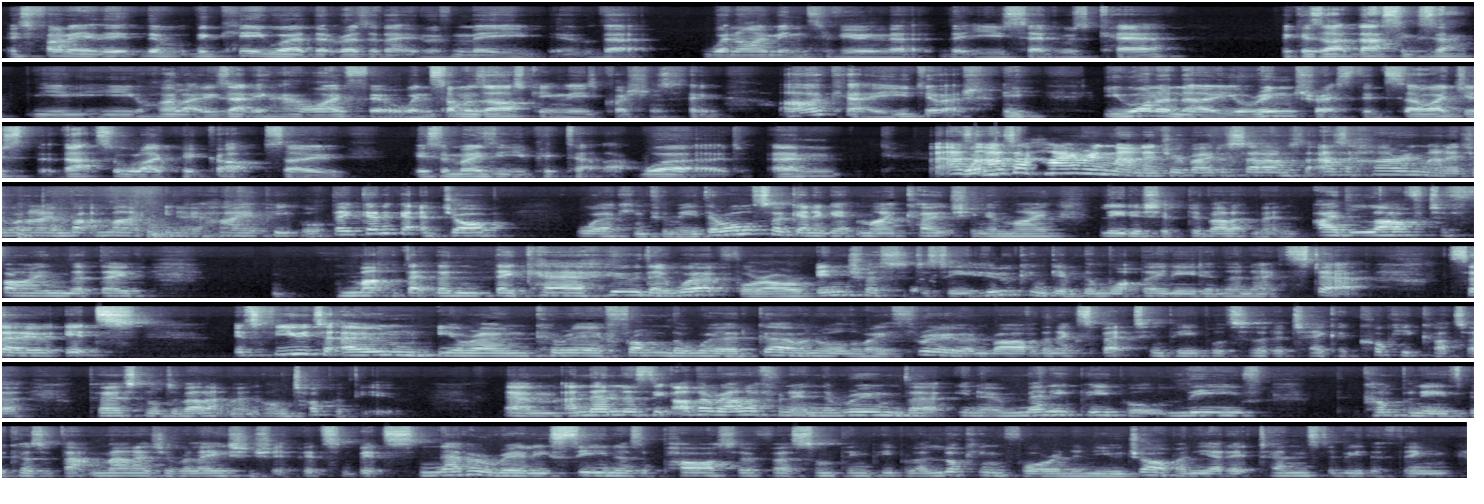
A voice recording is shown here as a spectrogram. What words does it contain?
It's funny. The, the, the, key word that resonated with me that when I'm interviewing that that you said was care, because that, that's exactly you you highlight exactly how I feel when someone's asking these questions. I think, oh, okay, you do actually you want to know, you're interested. So I just that's all I pick up. So it's amazing you picked out that word. Um, as, as a hiring manager, if I just said, as a hiring manager, when I might, you know, hire people, they're going to get a job working for me. They're also going to get my coaching and my leadership development. I'd love to find that they've that then they care who they work for or interested to see who can give them what they need in their next step. So it's it's for you to own your own career from the word go and all the way through, and rather than expecting people to sort of take a cookie cutter personal development on top of you. Um, and then there's the other elephant in the room that you know many people leave companies because of that manager relationship. It's it's never really seen as a part of uh, something people are looking for in a new job, and yet it tends to be the thing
